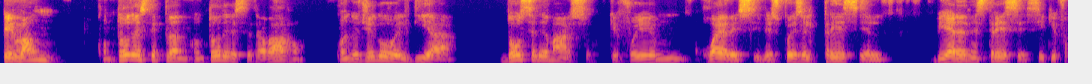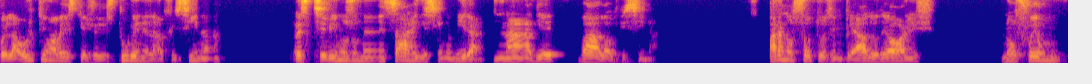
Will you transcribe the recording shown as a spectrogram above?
pero aún con todo este plan, con todo este trabajo, cuando llegó el día 12 de marzo, que fue un jueves, y después el 13, el viernes 13, sí que fue la última vez que yo estuve en la oficina, recibimos un mensaje diciendo, mira, nadie va a la oficina. Para nosotros, empleados de Orange, no fue un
